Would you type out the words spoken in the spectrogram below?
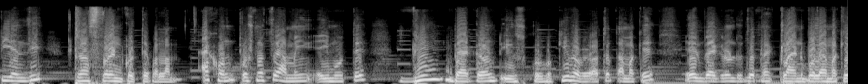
পিএনজি ট্রান্সপারেন্ট করতে পারলাম। এখন প্রশ্ন হচ্ছে, আমি এই মুহূর্তে গ্রিন ব্যাকগ্রাউন্ড ইউজ করব কীভাবে? অর্থাৎ আমাকে এর ব্যাকগ্রাউন্ড যদি আপনার ক্লায়েন্ট বলে আমাকে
